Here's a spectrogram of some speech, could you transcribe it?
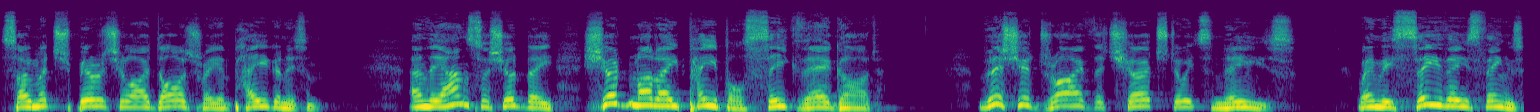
so much spiritual idolatry and paganism. And the answer should be, should not a people seek their God? This should drive the church to its knees when we see these things,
